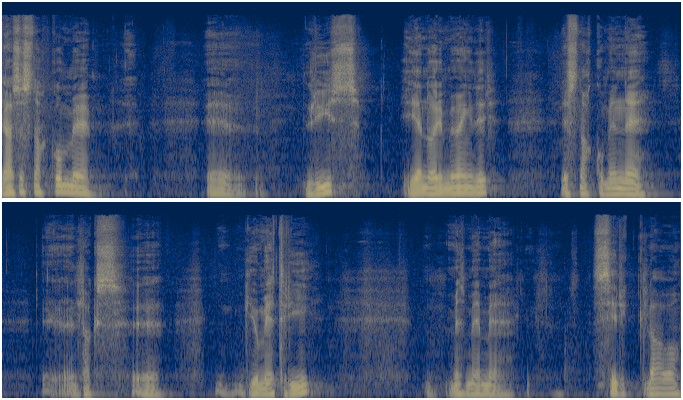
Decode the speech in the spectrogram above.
Det er altså snakk om eh, eh, lys i enorme mengder. Det er snakk om en, eh, en slags eh, geometri med, med, med, sirkler og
